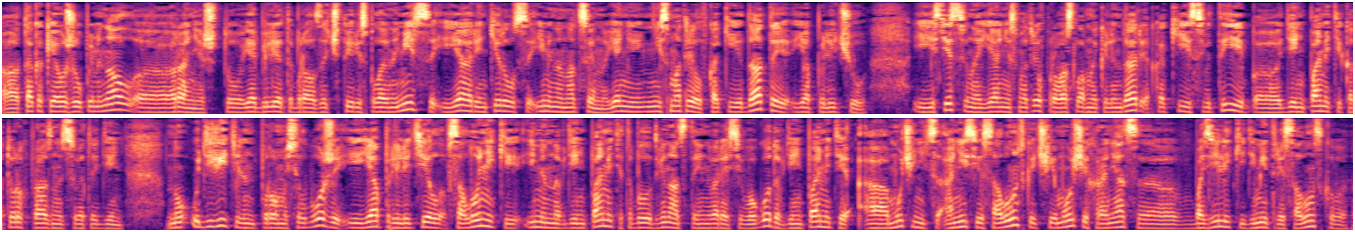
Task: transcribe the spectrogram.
А, так как я уже упоминал э, ранее, что я билеты брал за 4,5 месяца, и я ориентировался именно на цену. Я не, не смотрел, в какие даты я полечу. И, естественно, я не смотрел в православный календарь, какие святые, день памяти которых празднуется в этот день. Но удивительный промысел Божий, и я прилетел в Салоники именно в День памяти, это было 12 января сего года, в День памяти о мученице Анисии Солунской, чьи мощи хранятся в базилике Дмитрия Солунского,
